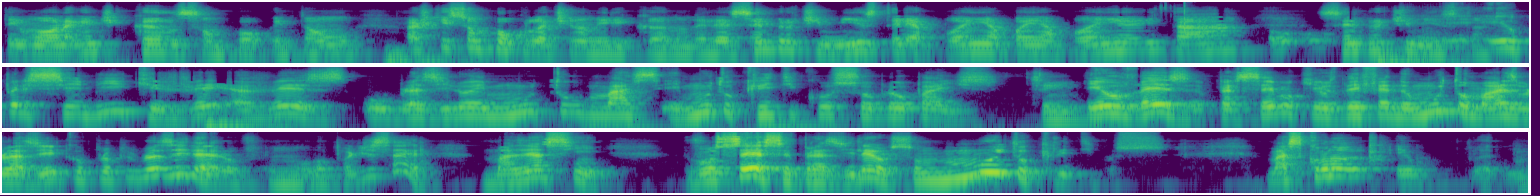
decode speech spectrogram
tem uma hora que a gente cansa um pouco. Então, acho que isso é um pouco latino-americano. né? Ele é sempre otimista, ele apanha, apanha, apanha e está sempre otimista. Eu percebi que, às vezes, o brasileiro é muito mais, é muito crítico sobre o país. Sim. Eu, vezes, percebo que eu defendo muito mais o Brasil que o próprio brasileiro. Hum. Não pode ser. Mas é assim, vocês, brasileiros, são muito críticos. Mas quando eu... eu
